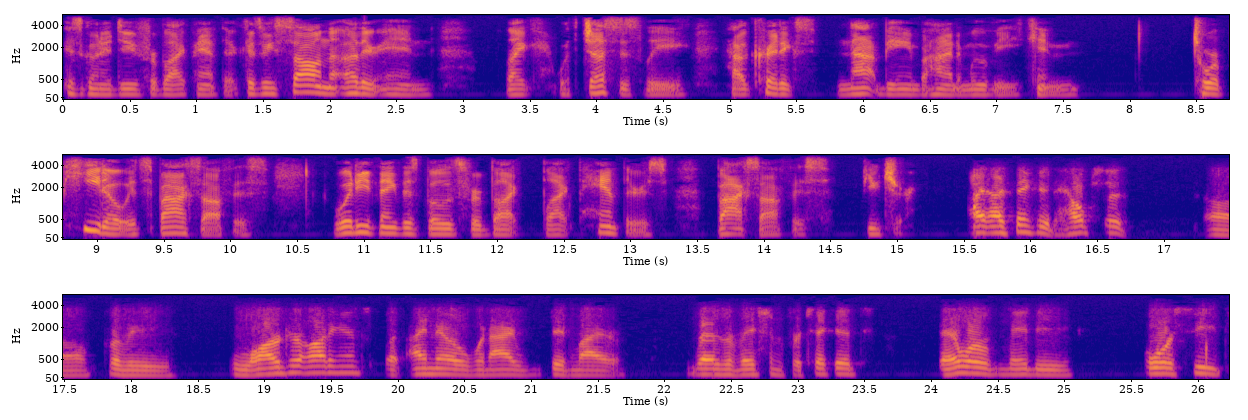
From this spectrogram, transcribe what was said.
is going to do for Black Panther? Because we saw on the other end, like with Justice League, how critics not being behind a movie can torpedo its box office. What do you think this bodes for Black Black Panther's box office future? I, I think it helps it uh, for the larger audience, but I know when I did my reservation for tickets, there were maybe four seats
